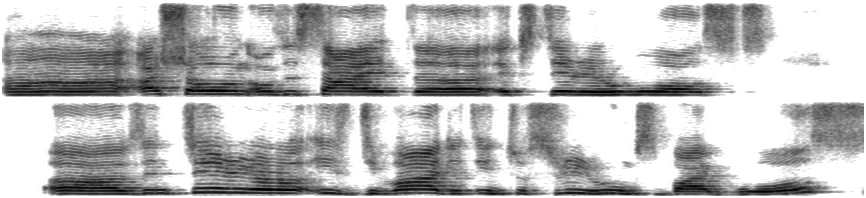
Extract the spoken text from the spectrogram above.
uh, are shown on the side uh, exterior walls. Uh, the interior is divided into three rooms by walls.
